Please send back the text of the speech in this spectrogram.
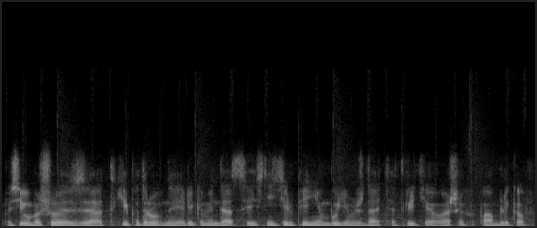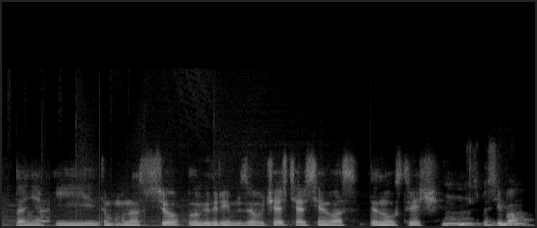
Спасибо большое за такие подробные рекомендации. С нетерпением будем ждать открытия ваших пабликов, Даня. И у нас все. Благодарим за участие, Арсен, вас. До новых встреч. Спасибо.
